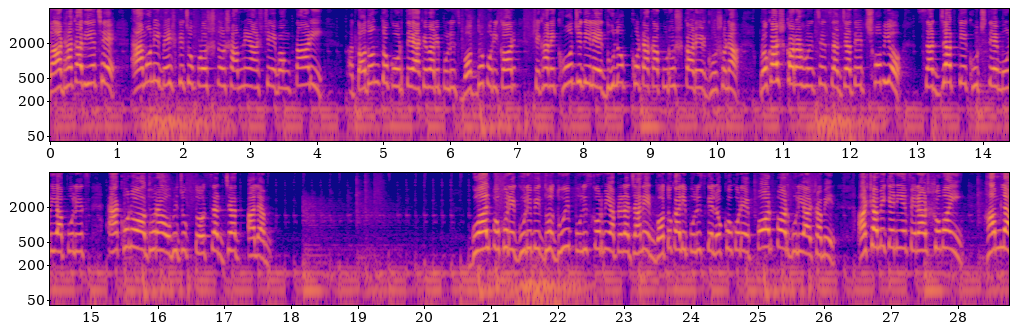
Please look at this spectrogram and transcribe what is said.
গা ঢাকা দিয়েছে? এমনই বেশ কিছু প্রশ্ন সামনে আসছে এবং তাঁরই তদন্ত করতে একেবারে পুলিশ বদ্ধপরিকর। সেখানে খোঁজ দিলে দু লক্ষ টাকা পুরস্কারের ঘোষণা প্রকাশ করা হয়েছে সাজ্জাদের ছবিও। সাজ্জাদকে খুঁজতে মরিয়া পুলিশ এখনও অধরা অভিযুক্ত সাজ্জাদ আলম। গোয়ালপুকুরে গুলিবিদ্ধ দুই পুলিশকর্মী, আপনারা জানেন, গতকালই পুলিশকে লক্ষ্য করে পর পর গুলি আসামির। আসামিকে নিয়ে ফেরার সময়ই হামলা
